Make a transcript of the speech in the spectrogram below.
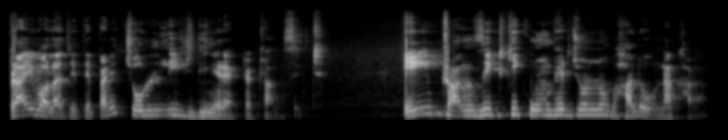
প্রায় বলা যেতে পারে চল্লিশ দিনের একটা ট্রানজিট এই ট্রানজিট কি কুম্ভের জন্য ভালো না খারাপ?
